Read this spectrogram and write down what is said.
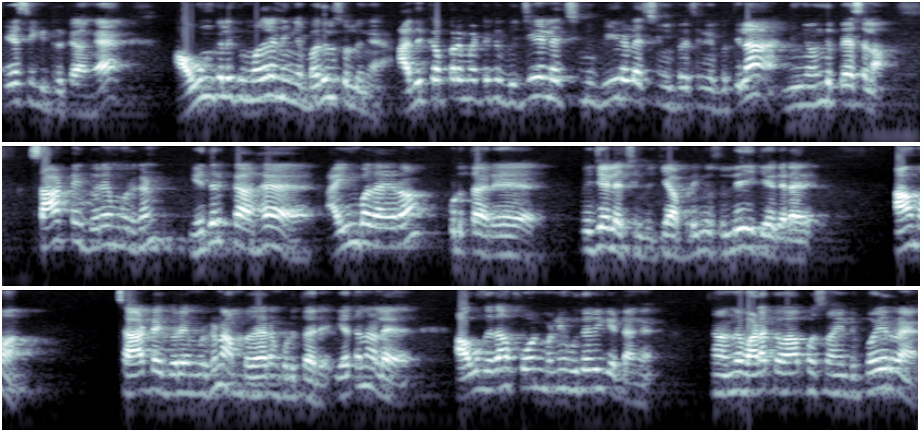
பேசிக்கிட்டு இருக்காங்க. அவங்களுக்கு முதல்ல நீங்க பதில் சொல்லுங்க. அதுக்கப்புறமேட்டுக்கு விஜயலட்சுமி வீரலட்சுமி பிரச்சனையை பத்திலாம் நீங்க வந்து பேசலாம். சாட்டை துரைமுருகன் எதற்காக ஐம்பதாயிரம் கொடுத்தாரு? விஜயலட்சுமிக்கு அப்படின்னு சொல்லி கேட்கிறாரு ஆமா சாட்டை துரைமுருகன் ஐம்பதாயிரம் கொடுத்தாரு. எதனால? அவங்க தான் ஃபோன் பண்ணி உதவி கேட்டாங்க. நான் வந்து வழக்கை வாபஸ் வாங்கிட்டு போயிடுறேன்.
